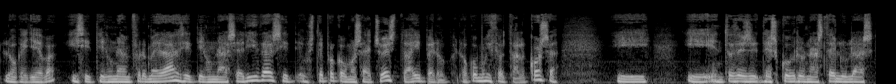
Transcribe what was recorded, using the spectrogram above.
lo que lleva. Y si tiene una enfermedad, si tiene unas heridas, si usted por cómo se ha hecho esto, ahí, pero pero cómo hizo tal cosa y, y entonces descubre unas células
